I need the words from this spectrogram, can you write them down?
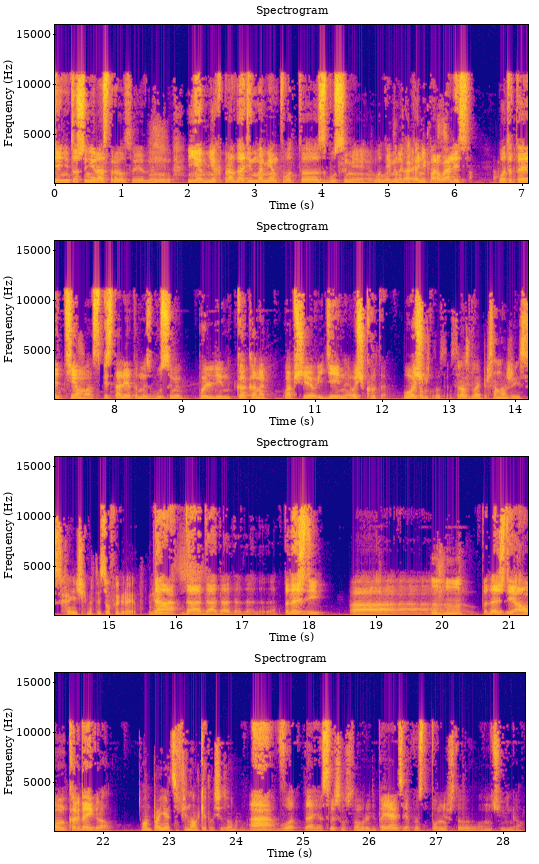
Я не то, что не расстроился. Я, ну, не, мне, правда, один момент вот э, с бусами, вот ну, именно как они порвались. Вот эта тема с пистолетом и с бусами, блин, как она вообще идейная, очень круто. Очень Потому круто. Сразу два персонажа из «Ходячих мертвецов» играют. Да, да, да, да, да, да, да. да. Подожди. А... Угу. Подожди, а он когда играл? Он появится в финалке этого сезона. А, вот, да, я слышал, что он вроде появится, я просто помню, что он еще не играл.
